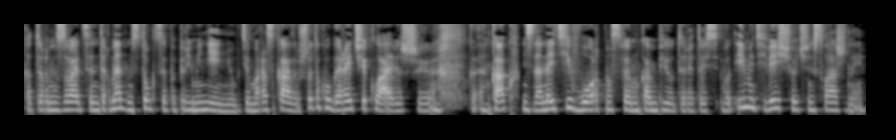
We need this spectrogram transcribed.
который называется «Интернет-инструкция по применению», где мы рассказываем, что такое горячие клавиши, как, не знаю, найти Word на своем компьютере. То есть вот им эти вещи очень сложны.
